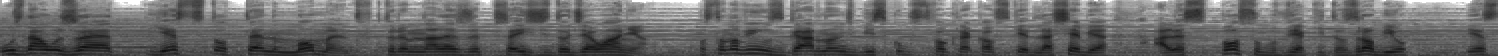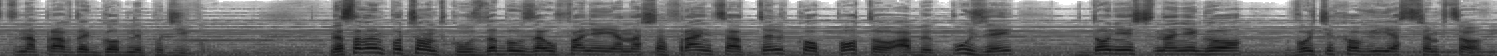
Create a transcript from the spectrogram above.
uznał, że jest to ten moment, w którym należy przejść do działania. Postanowił zgarnąć biskupstwo krakowskie dla siebie, ale sposób w jaki to zrobił jest naprawdę godny podziwu. Na samym początku zdobył zaufanie Jana Szafrańca tylko po to, aby później donieść na niego Wojciechowi Jastrzębcowi.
